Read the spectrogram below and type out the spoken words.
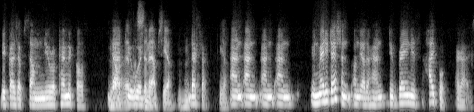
because of some neurochemicals yeah, that you would synapse. Yeah, mm-hmm. that's right. Yeah, and and and and in meditation, on the other hand, the brain is hypo aroused.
